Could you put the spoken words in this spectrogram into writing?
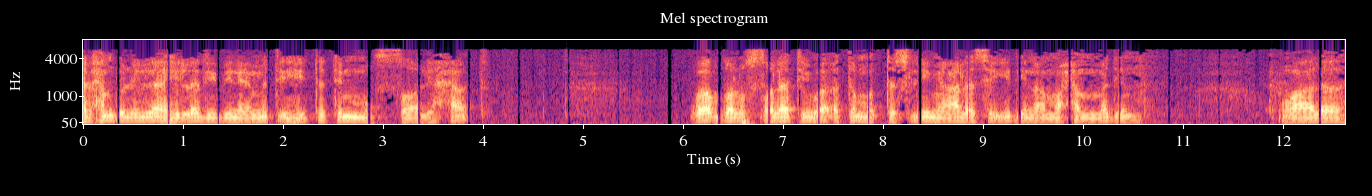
الحمد لله الذي بنعمته تتم الصالحات وأفضل الصلاة وأتم التسليم على سيدنا محمد وعلى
